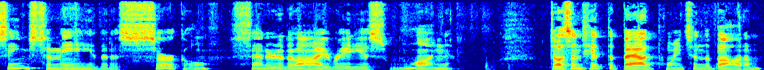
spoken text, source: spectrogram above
Seems to me that a circle centered at I radius 1 doesn't hit the bad points in the bottom.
